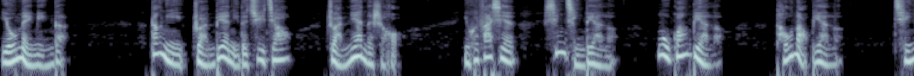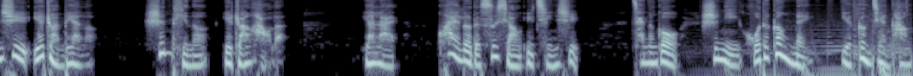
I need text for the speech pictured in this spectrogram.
有美名的，当你转变你的聚焦。转念的时候，你会发现心情变了，目光变了，头脑变了，情绪也转变了，身体呢也转好了。原来，快乐的思想与情绪，才能够使你活得更美，也更健康。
